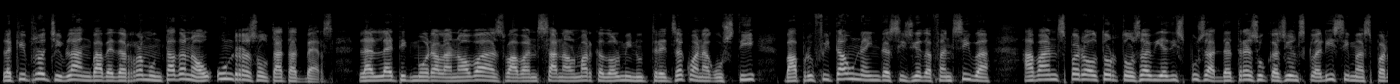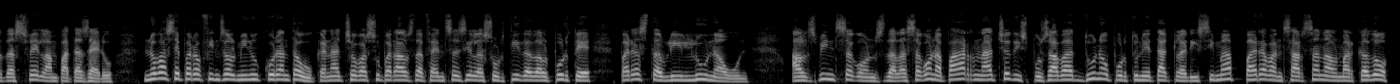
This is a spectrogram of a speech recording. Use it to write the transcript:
l'equip roig i blanc va haver de remuntar de nou un resultat advers. L'Atlètic Mora la Nova es va avançar en el marcador al minut 13 quan Agustí va aprofitar una indecisió defensiva. Abans, però, el Tortosa havia disposat de tres ocasions claríssimes per desfer l'empat a zero. No va ser, però, fins al minut 41 que Nacho va superar els defenses i la sortida del porter per establir l'1 a 1. Als 20 segons de la segona part, Nacho disposava d'una oportunitat claríssima per avançar-se en el marcador,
